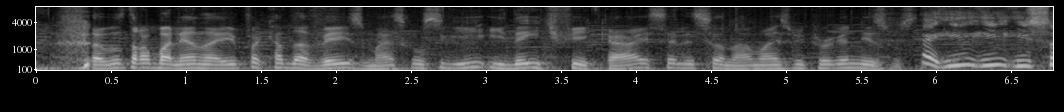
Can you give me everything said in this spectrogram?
Estamos trabalhando aí para cada vez mais conseguir identificar e selecionar mais micro-organismos. É, e, e, isso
